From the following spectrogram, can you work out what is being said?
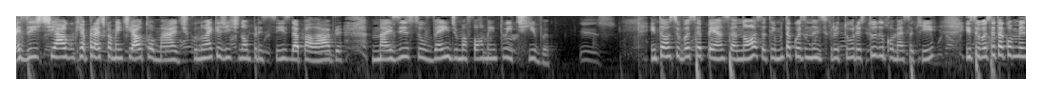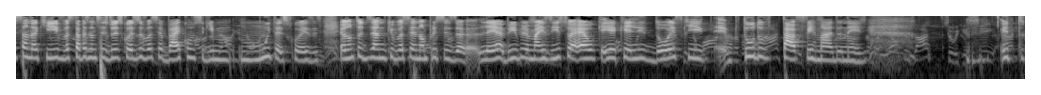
existe algo que é praticamente automático, não é que a gente não precise da palavra, mas isso vem de uma forma intuitiva. Então, se você pensa, nossa, tem muita coisa nas escrituras, tudo começa aqui. E se você está começando aqui, você está fazendo essas duas coisas, você vai conseguir muitas coisas. Eu não estou dizendo que você não precisa ler a Bíblia, mas isso é o que aquele dois que é, tudo está afirmado nele. E, tu,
